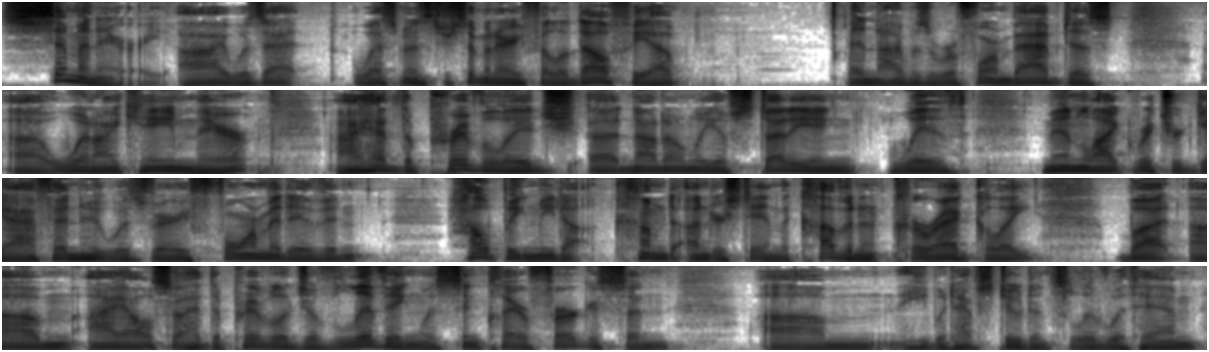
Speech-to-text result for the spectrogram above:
seminary. I was at Westminster Seminary, Philadelphia, and I was a Reformed Baptist uh, when I came there. I had the privilege uh, not only of studying with men like Richard Gaffin, who was very formative in helping me to come to understand the covenant correctly. But um, I also had the privilege of living with Sinclair Ferguson. Um, he would have students live with him,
